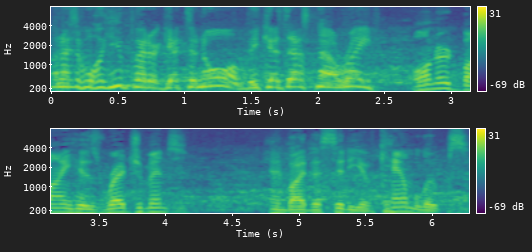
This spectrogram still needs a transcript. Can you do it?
And I said, Well, you better get to know him because that's not right. Honored by his regiment and by the city of Kamloops,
